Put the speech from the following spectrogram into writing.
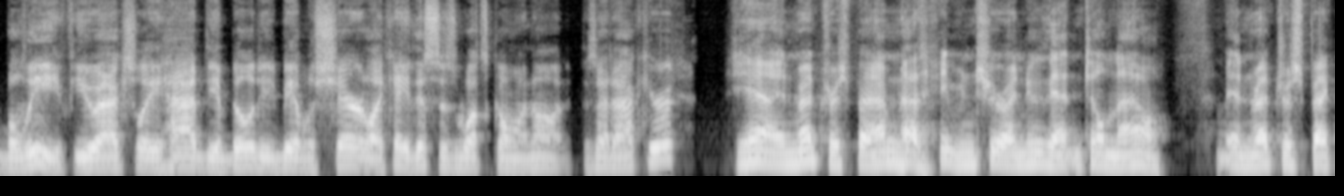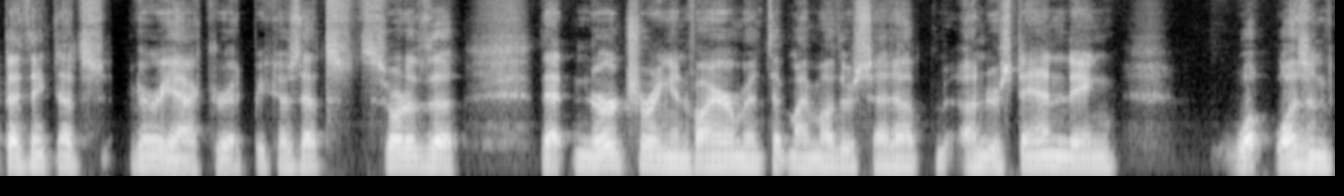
belief. You actually had the ability to be able to share, like, hey, this is what's going on. Is that accurate? Yeah, in retrospect, I'm not even sure I knew that until now in retrospect, I think that's very accurate because that's sort of the that nurturing environment that my mother set up, understanding what wasn't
